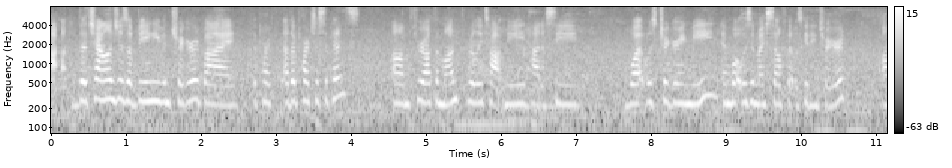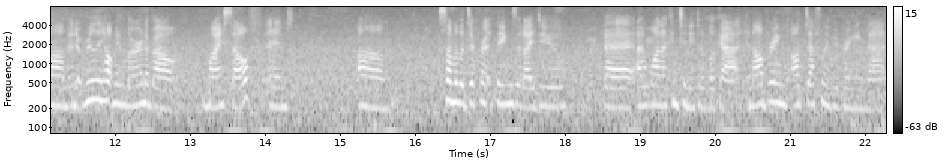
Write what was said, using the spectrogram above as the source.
uh, the challenges of being even triggered by the par- other participants um, throughout the month really taught me how to see what was triggering me and what was in myself that was getting triggered. Um, and it really helped me learn about myself and um, some of the different things that I do that I want to continue to look at. And I'll bring, I'll definitely be bringing that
